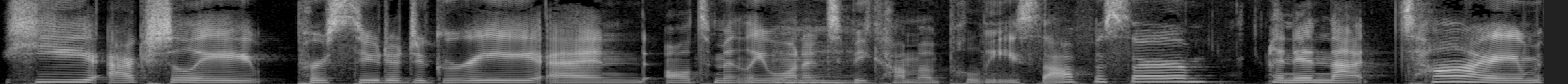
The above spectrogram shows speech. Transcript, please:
he actually pursued a degree and ultimately wanted mm. to become a police officer. And in that time,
